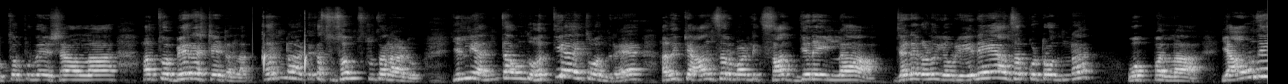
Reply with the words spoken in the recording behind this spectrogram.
ಉತ್ತರ ಪ್ರದೇಶ ಅಲ್ಲ, ಅಥವಾ ಬೇರೆ ಸ್ಟೇಟ್ ಅಲ್ಲ, ಕರ್ನಾಟಕ ಸುಸಂಸ್ಕೃತ ನಾಡು. ಇಲ್ಲಿ ಅಂತ ಒಂದು ಹತ್ಯೆ ಆಯಿತು ಅಂದ್ರೆ ಅದಕ್ಕೆ ಆನ್ಸರ್ ಮಾಡ್ಲಿಕ್ಕೆ ಸಾಧ್ಯನೇ ಇಲ್ಲ. ಜನಗಳು ಇವರು ಏನೇ ಆನ್ಸರ್ ಕೊಟ್ಟರು ಅದನ್ನ ಒಪ್ಪಲ್ಲ. ಯಾವುದೇ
